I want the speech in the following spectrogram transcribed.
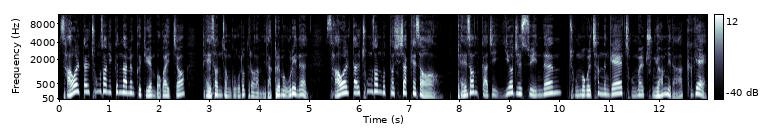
4월 달 총선이 끝나면 그 뒤엔 뭐가 있죠? 대선 전국으로 들어갑니다. 그러면 우리는 4월 달 총선부터 시작해서 대선까지 이어질 수 있는 종목을 찾는 게 정말 중요합니다. 그게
